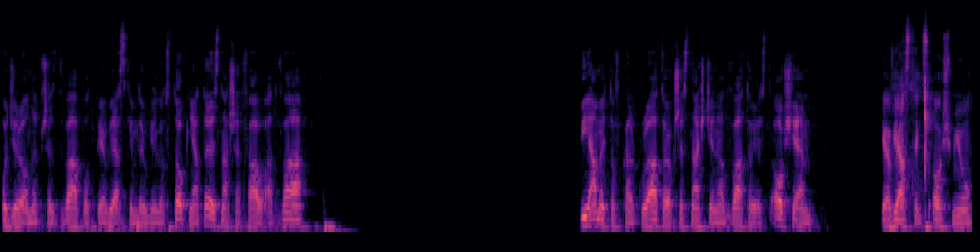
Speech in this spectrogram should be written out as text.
podzielone przez 2 pod pierwiastkiem drugiego stopnia. To jest nasze VA2. Wbijamy to w kalkulator, 16 na 2 to jest 8, pierwiastek z 8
